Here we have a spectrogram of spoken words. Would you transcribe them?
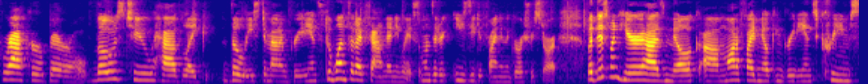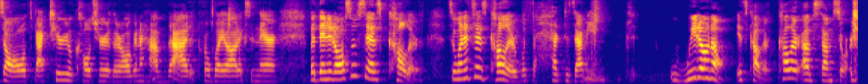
Cracker Barrel, those two have like the least amount of ingredients. The ones that I found anyways, the ones that are easy to find in the grocery store. But this one here has milk, um, modified milk ingredients, cream, salt, bacterial culture. They're all going to have that, probiotics in there. But then it also says color. So when it says color, what the heck does that mean? We don't know. It's color. Color of some sort.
